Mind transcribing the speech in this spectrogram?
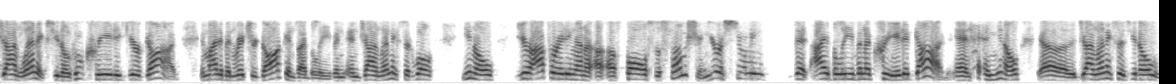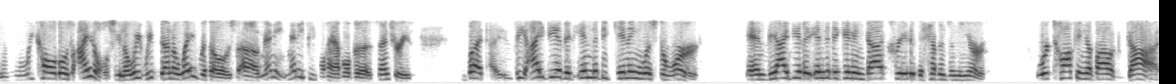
John Lennox, you know, who created your God? It might have been Richard Dawkins, I believe. And, and John Lennox said, well, you know, you're operating on a, a false assumption. You're assuming that I believe in a created God. And, and you know, uh, John Lennox says, you know, we call those idols. You know, we, we've done away with those. Uh, many, many people have over the centuries. But the idea that in the beginning was the Word, and the idea that in the beginning God created the heavens and the earth, we're talking about God.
